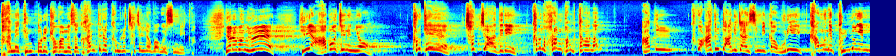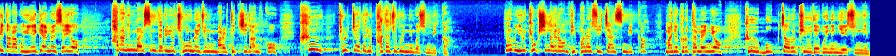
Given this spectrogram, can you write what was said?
밤에 등불을 켜가면서 그 한 드라크마를 찾으려고 하고 있습니까? 여러분 왜 이 아버지는요 그렇게 첫째 아들이 그런 허랑방탕한 아들 그거 아들도 아니지 않습니까? 우리 가문의 불명예입니다라고 얘기하면서요 하나님 말씀대로 조언해 주는 말을 듣지도 않고 그 둘째 아들을 받아주고 있는 것입니까? 여러분 이렇게 혹시나 여러분 비판할 수 있지 않습니까? 만약 그렇다면요 그 목자로 비유되고 있는 예수님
